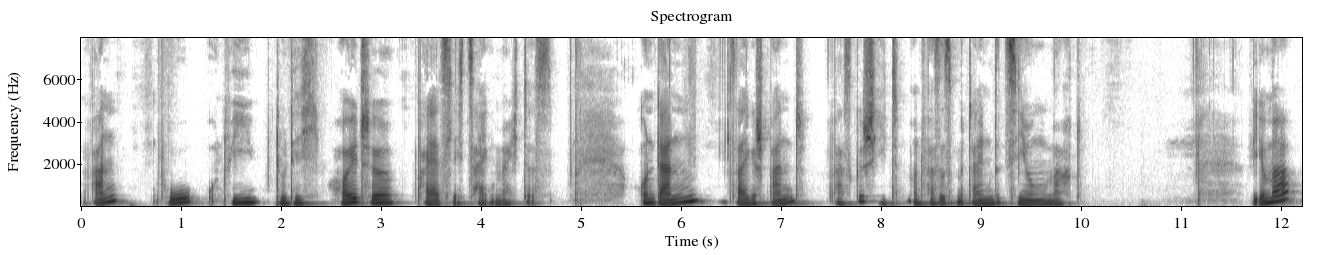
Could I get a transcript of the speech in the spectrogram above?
wann, wo und wie du dich heute verletzlich zeigen möchtest. Und dann sei gespannt, was geschieht und was es mit deinen Beziehungen macht. Wie immer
